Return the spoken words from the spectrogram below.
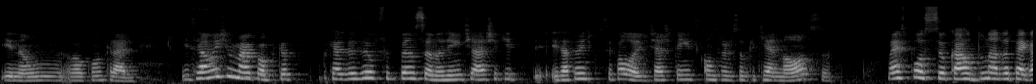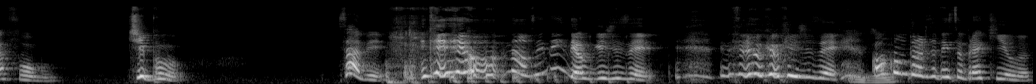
E não ao contrário. Isso realmente me marcou, porque, porque às vezes eu fico pensando, a gente acha que, exatamente o que você falou, a gente acha que tem esse controle sobre o que é nosso, mas, pô, se seu carro do nada pega fogo, tipo, sabe? Entendeu? Não, você entendeu o que eu quis dizer. Entendeu o que eu quis dizer? Entendi. Qual controle você tem sobre aquilo?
